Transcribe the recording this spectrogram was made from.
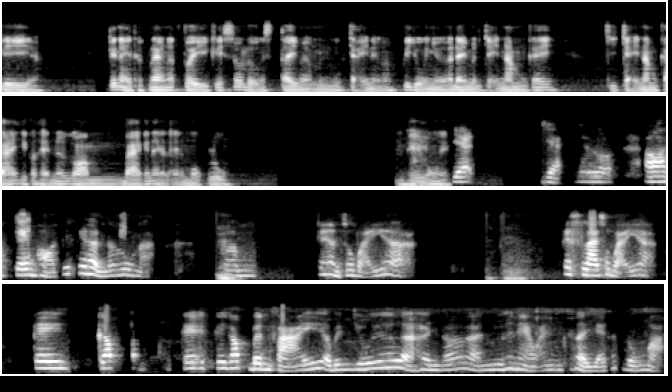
Thì cái này thực ra nó tùy cái số lượng stay mà mình muốn chạy nữa. Ví dụ như ở đây mình chạy 5 cái chỉ chạy 5 cái thì có thể nó gom ba cái này lại là một luôn. Em hiểu không em? Dạ dạ, dạ rồi. À, cho em hỏi tiếp cái hình đó luôn ạ. Ừ. um, cái hình số 7 à okay. cái slide số 7 à cái góc cái cái góc bên phải ở bên dưới là hình đó là như thế nào? Anh có thể giải thích được không ạ?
